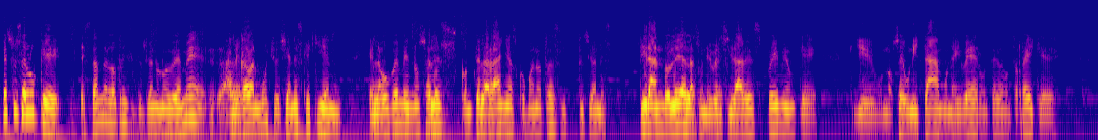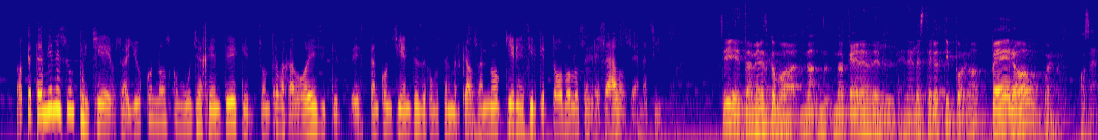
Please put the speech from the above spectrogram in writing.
eso es algo que, estando en la otra institución, en UVM, alegaban mucho. Decían, es que aquí en, la UVM no sales con telarañas como en otras instituciones, tirándole a las universidades premium que, no sé, un ITAM, una IBER, un de Monterrey, que, que también es un cliché. O sea, yo conozco mucha gente que son trabajadores y que están conscientes de cómo está el mercado. O sea, no quiere decir que todos los egresados sean así. Sí, también es como no, caer en el, estereotipo, ¿no? Pero, bueno, o sea,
